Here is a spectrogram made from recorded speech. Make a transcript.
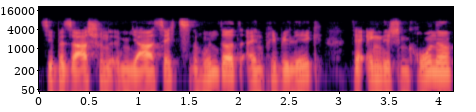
Sie besaß schon im Jahr 1600 ein Privileg der englischen Krone,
